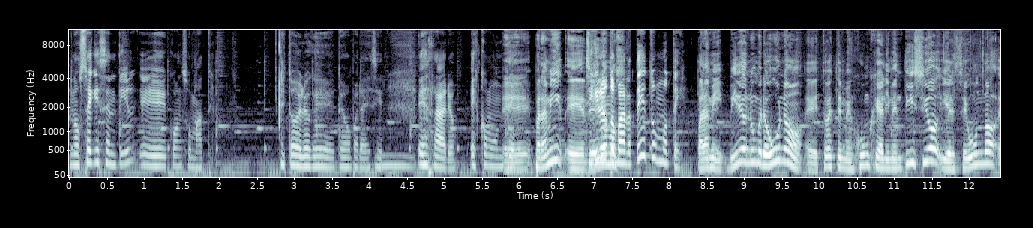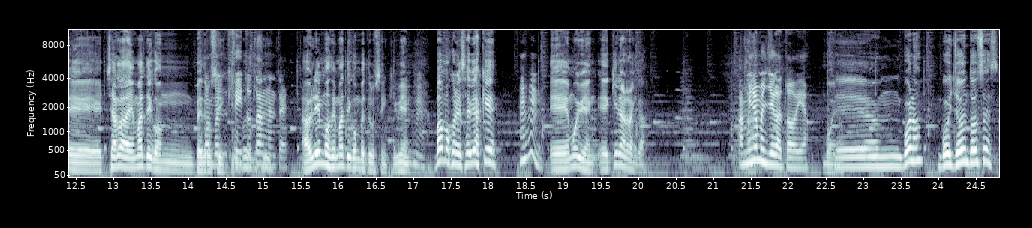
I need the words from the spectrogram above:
No sé qué sentir eh, con su mate. Es todo lo que tengo para decir. Es raro, es como un té. Eh, para mí, eh, si quiero tomar té, tomo té. Para mí, video número uno, eh, todo este menjunje alimenticio. Y el segundo, eh, charla de mate con Petrusinski. Sí, totalmente. Hablemos de mate con Petrusinski. Bien. Vamos con el ¿Sabías qué? Eh, muy bien. Eh, ¿Quién arranca? A mí no me llega todavía. Bueno, Eh, bueno, voy yo entonces.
